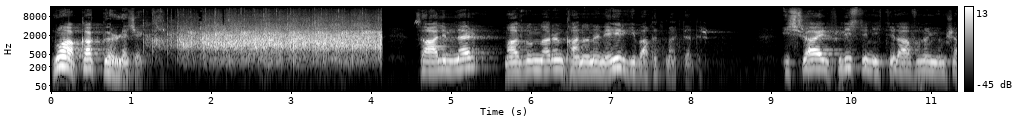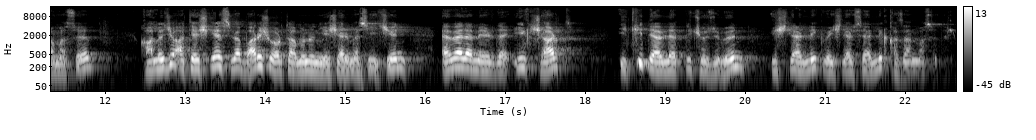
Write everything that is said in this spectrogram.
muhakkak görülecektir. Zalimler mazlumların kanını nehir gibi akıtmaktadır. İsrail-Filistin ihtilafının yumuşaması, kalıcı ateşkes ve barış ortamının yeşermesi için evvel emirde ilk şart iki devletli çözümün işlerlik ve işlevsellik kazanmasıdır.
